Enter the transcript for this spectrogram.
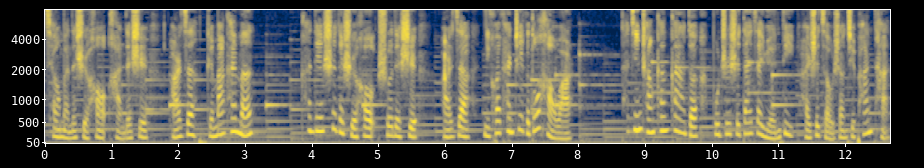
敲门的时候喊的是“儿子，给妈开门”；看电视的时候说的是“儿子，你快看这个多好玩”。她经常尴尬的不知是待在原地还是走上去攀谈。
